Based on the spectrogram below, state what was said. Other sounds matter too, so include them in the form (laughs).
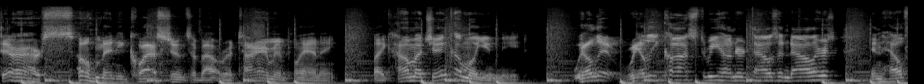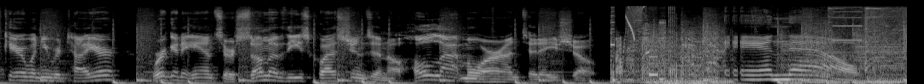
There are so many questions about retirement planning, like how much income will you need? Will it really cost $300,000 in healthcare when you retire? We're going to answer some of these questions and a whole lot more on today's show. And now,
